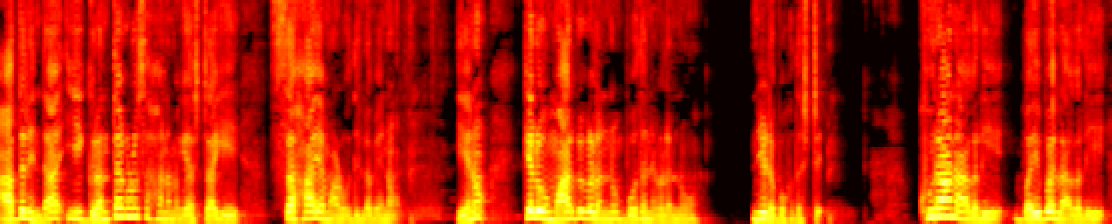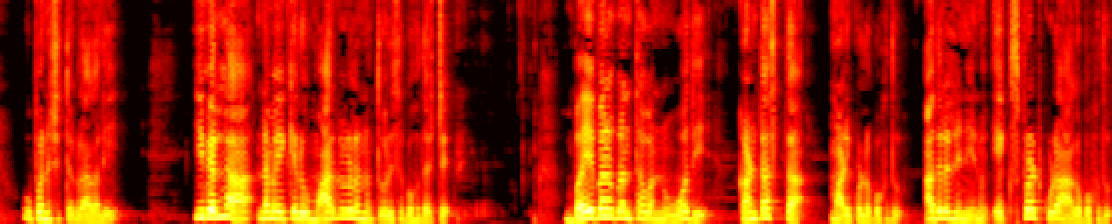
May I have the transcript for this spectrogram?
ಆದ್ದರಿಂದ ಈ ಗ್ರಂಥಗಳು ಸಹ ನಮಗೆ ಅಷ್ಟಾಗಿ ಸಹಾಯ ಮಾಡುವುದಿಲ್ಲವೇನೋ? ಏನೋ? ಕೆಲವು ಮಾರ್ಗಗಳನ್ನು, ಬೋಧನೆಗಳನ್ನು ನೀಡಬಹುದಷ್ಟೆ. ಖುರಾನ್ ಆಗಲಿ, ಬೈಬಲ್ ಆಗಲಿ, ಉಪನಿಷತ್ತುಗಳಾಗಲಿ, ಇವೆಲ್ಲ ನಮಗೆ ಕೆಲವು ಮಾರ್ಗಗಳನ್ನು ತೋರಿಸಬಹುದಷ್ಟೆ. ಬೈಬಲ್ ಗ್ರಂಥವನ್ನು ಓದಿ ಕಂಠಸ್ಥ ಮಾಡಿಕೊಳ್ಳಬಹುದು. ಅದರಲ್ಲಿ ನೀನು ಎಕ್ಸ್ಪರ್ಟ್ ಕೂಡ ಆಗಬಹುದು.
